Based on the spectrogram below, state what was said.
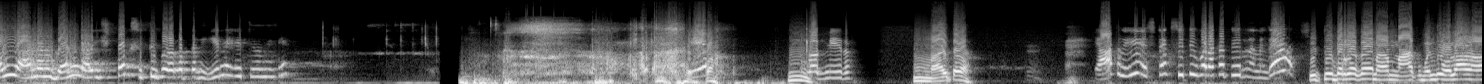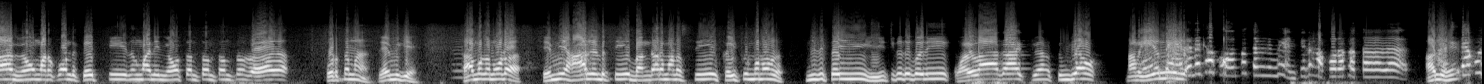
ಅಲ್ಲ ನನ್ ಗಂಡ ಇಷ್ಟಾಗ ಸಿಟ್ಟಿ ಬರಕತ್ತಾನ ಏನಾಗೈತಿ ನನಗೆ. ಹ್ಮ್. ನೀರು. ಹ್ಮ್ ಆಯ್ತವ. ಯಾಕ್ರಿ ಎಷ್ಟಾಗ ಸಿಟ್ಟಿ ಬರಕತ್ತೀರಿ ನನಗ? ಸಿಟ್ಟಿ ಬರ್ಬೇಕ ನಾನ್ ನಾಲ್ಕು ಮಂದಿ ಹೊಲ ಮೇವ್ ಮಾಡ್ಕೊಂಡು ಕೆತ್ತಿ ಇದ್ ಮಾಡಿ ಮೇವ್ ತಂತಂತಂತಂದ್ರ ಕೊಡ್ತಾನ ಎಮ್ಮಿಗೆ. ಆಮಗ ನೋಡ ಎಮ್ಮಿ ಹಾಲು ಹಿಡ್ತಿ ಬಂಗಾರ ಮಾಡಿಸ್ತಿ ಕೈ ತುಂಬ ನೋಡು. ಇದು ಕೈ ಈಚ ಕಡೆ ಬಳಿ ಕೊಳ್ಳಾಗ ತುಂಬ್ಯಾವ. ನನಗೆ ಏನು ಇಲ್ಲ. ನಿಮ್ ಹೆಂಡತಿನ ಹಾಕೋರಕತ್ತಾಳ ಅಲ್ಲಿ ಯಾಕೆ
